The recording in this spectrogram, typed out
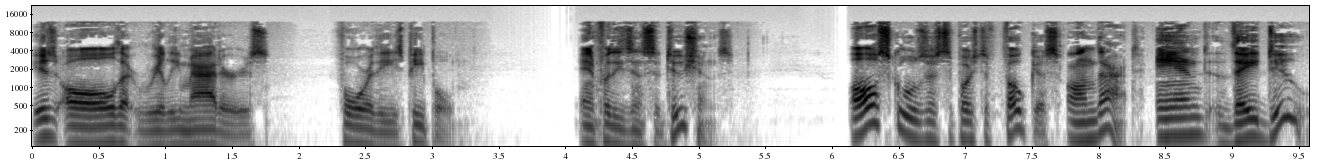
is all that really matters for these people and for these institutions. All schools are supposed to focus on that, and they do.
